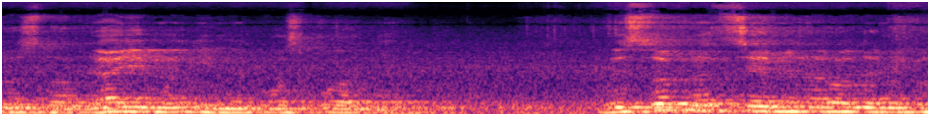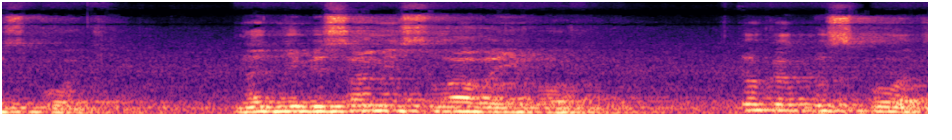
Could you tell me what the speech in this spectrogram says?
прославляемо имя Господне. Высок над всеми народами Господь, над небесами слава Его. Кто как Господь,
